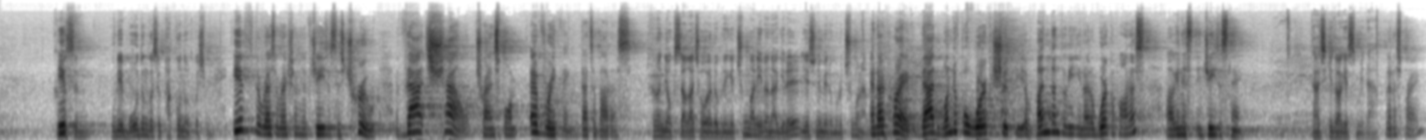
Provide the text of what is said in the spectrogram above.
그것은 우리의 모든 것을 바꿔놓을 것입니다. If the resurrection of Jesus is true, that shall transform everything that's about us. 그런 역사가 저 여러분에게 충만히 일어나기를 예수님의 이름으로 축원합니다. And I pray that wonderful work should be abundantly, you know, work upon us uh, in, his, in Jesus' name. 다 같이 기도하겠습니다. Let us pray.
